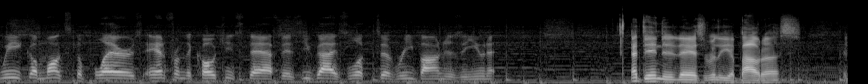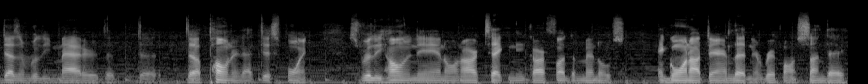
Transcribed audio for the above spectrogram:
week amongst the players and from the coaching staff as you guys look to rebound as a unit? At the end of the day, it's really about us. It doesn't really matter the, the, the opponent at this point. It's really honing in on our technique, our fundamentals, and going out there and letting it rip on Sunday.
